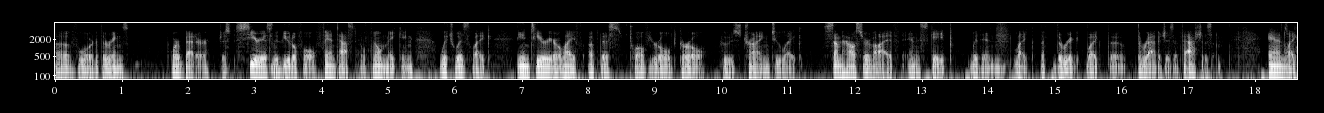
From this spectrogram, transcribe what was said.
of Lord of the Rings or better just seriously Mhm. beautiful fantastical filmmaking which was like the interior life of this 12 year old girl who's trying to like somehow survive and escape within like the the rig like the the ravages of fascism. And like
